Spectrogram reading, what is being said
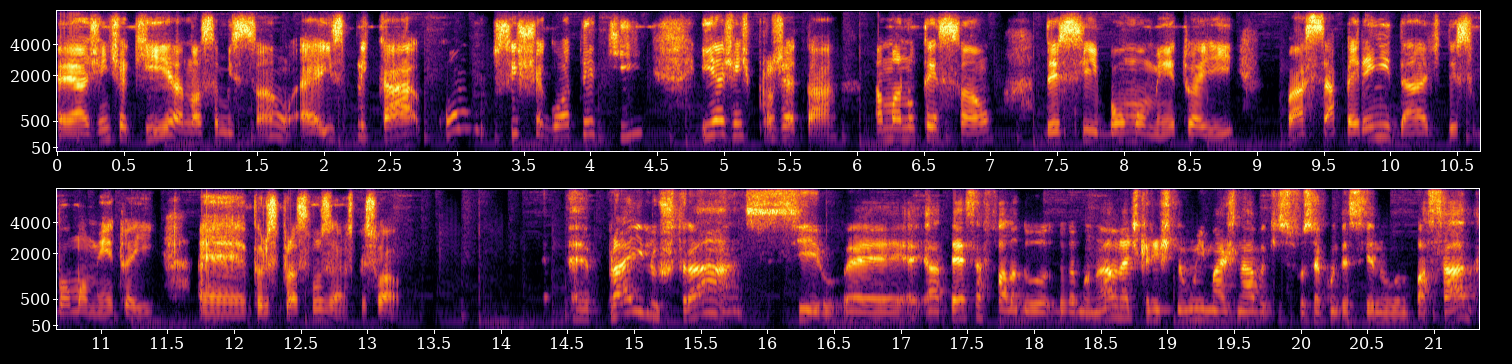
é, a gente aqui, a nossa missão é explicar como se chegou até aqui e a gente projetar a manutenção desse bom momento aí, a, a perenidade desse bom momento aí é, pelos próximos anos, pessoal. É, para ilustrar, Ciro, é, até essa fala do, do Emanuel, né, de que a gente não imaginava que isso fosse acontecer no, no passado,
